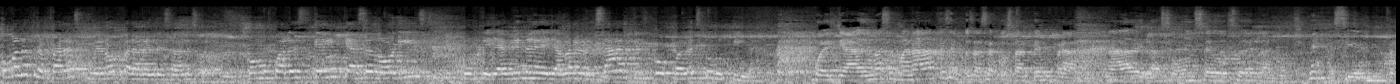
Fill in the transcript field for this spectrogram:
cómo la preparas primero para regresar a la escuela, ¿Cómo, cuál es, qué es lo que hace Doris, porque ya viene, ya va a regresar, ¿qué- cuál es tu rutina? Pues ya una semana antes empezás a acostar temprano, nada de las 11, 12 de la noche, como siempre.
